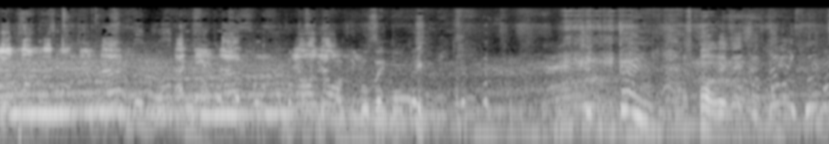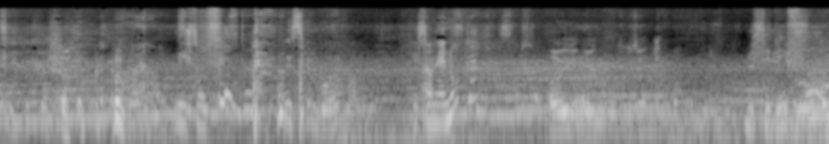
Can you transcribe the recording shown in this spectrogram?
À sens du mauvais côté. Mais ils sont fous. Mais c'est beau, hein, moi. Et c'en est un autre, là ah oui, il y en a une douzaine, je crois. Mais c'est des fous. Oh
